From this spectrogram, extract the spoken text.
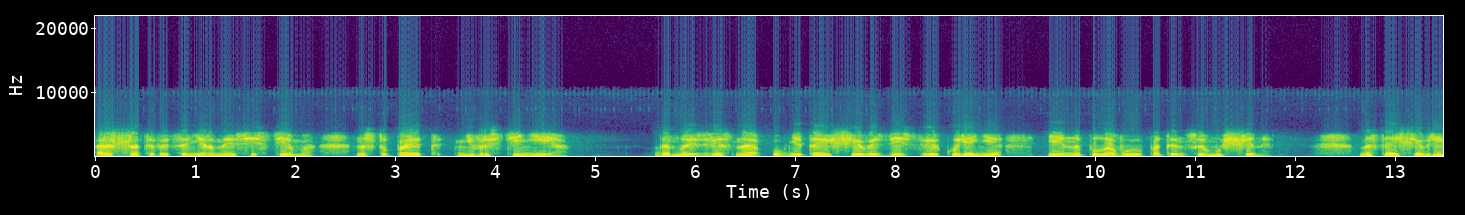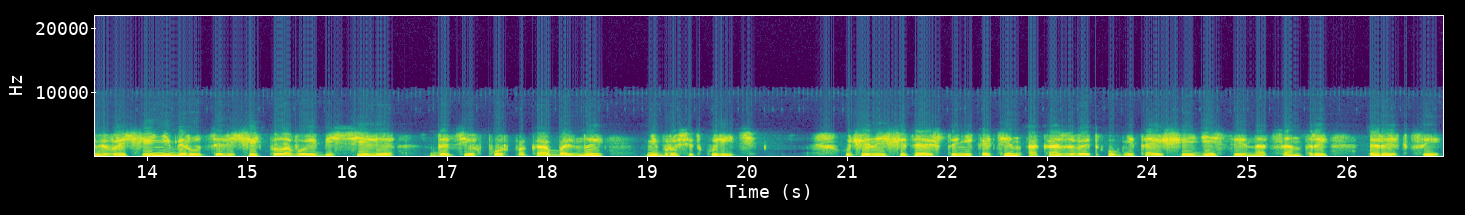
расшатывается нервная система, наступает неврастения. Давно известно угнетающее воздействие курения и на половую потенцию мужчины. В настоящее время врачи не берутся лечить половое бессилие до тех пор, пока больной не бросит курить. Ученые считают, что никотин оказывает угнетающее действие на центры эрекции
